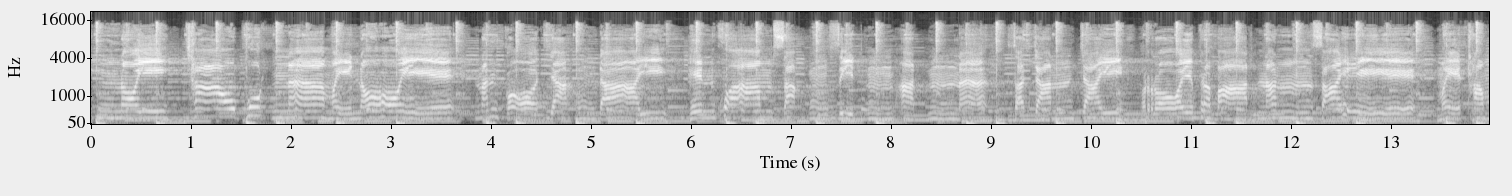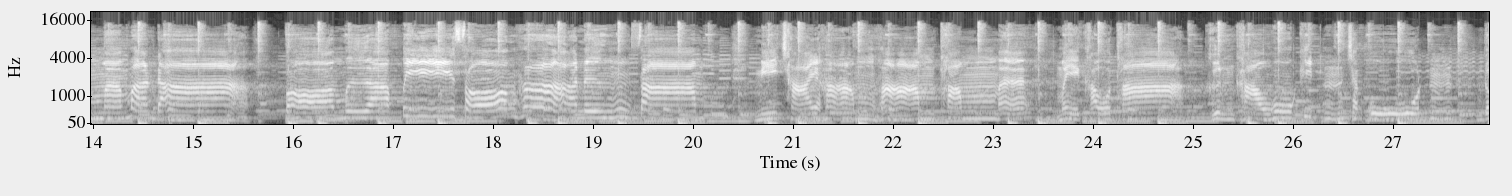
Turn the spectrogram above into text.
กหน่อย ชาวพุทธนาไม่น้อย นั้นก็จะได้ เห็นความศักดิ์สิทธิ์อัดนะสะจันใจรอยพระบาทนั้นใส ไม่ธรรมดา ก็เมื่อปีสองห้าหนึ่งสามมีชายห้ามห้ามทำ ไม่เข้าท่า ขึ้นเขาคิดชะกูด โด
